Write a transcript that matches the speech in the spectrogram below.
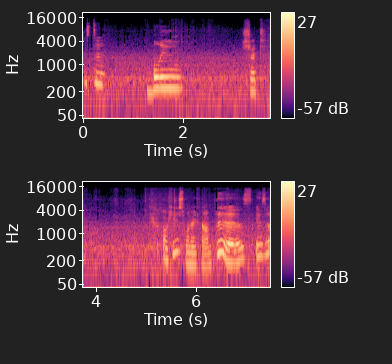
just a blue shirt. Oh, here's one I found. This is a,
